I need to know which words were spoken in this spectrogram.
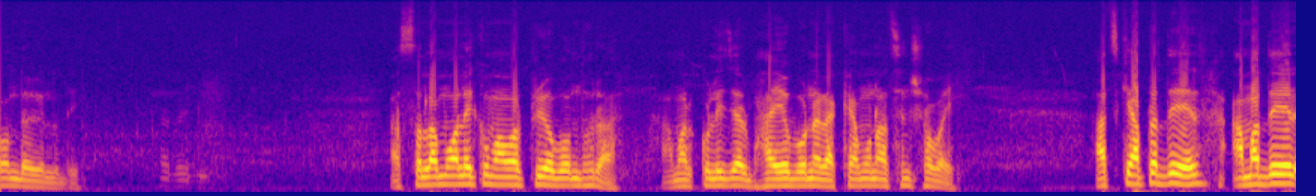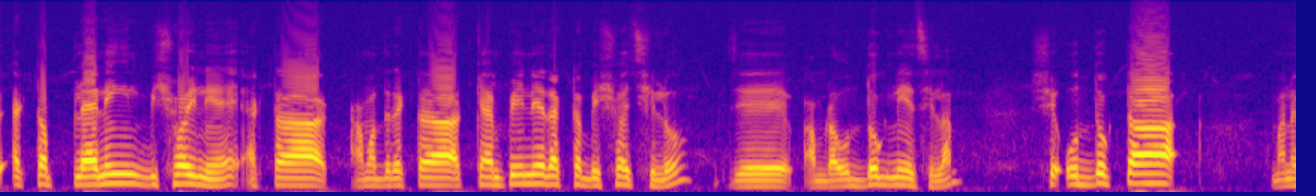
বন্ধ হয়ে গেল দি। আসসালামু আলাইকুম আমার প্রিয় বন্ধুরা, আমার কলিজার ভাই বোনেরা, কেমন আছেন সবাই? আজকে আপনাদের, আমাদের একটা প্ল্যানিং বিষয় নিয়ে একটা, আমাদের একটা ক্যাম্পেইনের একটা বিষয় ছিল যে আমরা উদ্যোগ নিয়েছিলাম। সে উদ্যোগটা মানে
